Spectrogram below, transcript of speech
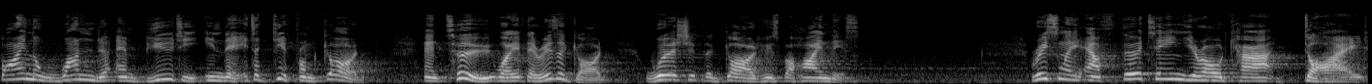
Find the wonder and beauty in there. It's a gift from God. And two, well, if there is a God, worship the God who's behind this. Recently, our 13 year old car died,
